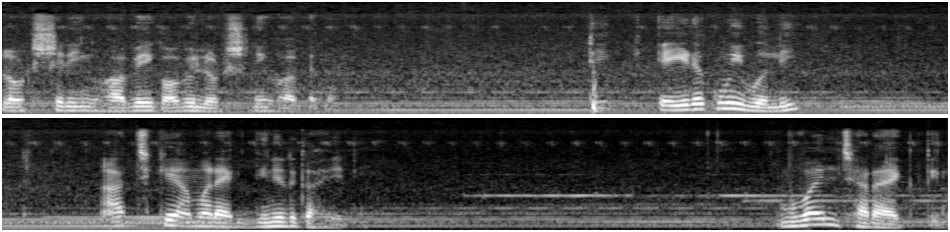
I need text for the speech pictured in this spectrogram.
লোডশেডিং হবে, কবে লোডশেডিং হবে না। ঠিক এইরকমই বলি। আজকে আমার একদিনের কাহিনী। মোবাইল ছাড়া একদিন।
